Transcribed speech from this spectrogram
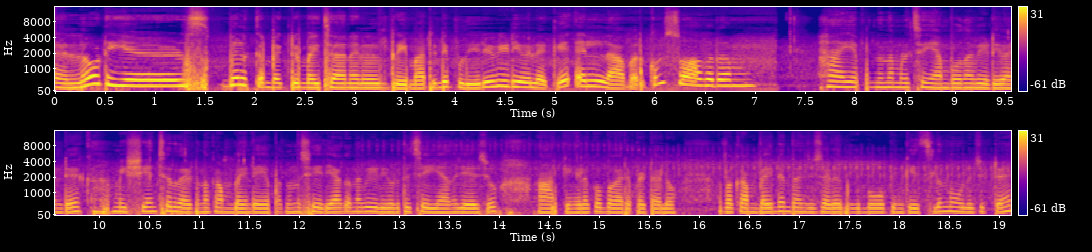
Hello dears welcome back to my channel dream ആർട്ടിന്റെ പുതിയൊരു വീഡിയോയിലേക്ക് എല്ലാവർക്കും സ്വാഗതം. ഹായ് അപ്പം ഇന്ന് നമ്മൾ ചെയ്യാൻ പോകുന്ന വീഡിയോ എന്റെ മെഷീൻ ചെറുതായിട്ടൊന്ന് കംപ്ലയിന്റ് ആയി അപ്പോൾ അതൊന്ന് ശരിയാക്കുന്ന വീഡിയോ എടുത്ത് ചെയ്യാമെന്ന് വിചാരിച്ചു. ആർക്കെങ്കിലുമൊക്കെ ഉപകാരപ്പെട്ടാലോ. അപ്പോൾ കംപ്ലയിന്റ് എന്താണെന്ന് ചോദിച്ചാൽ ഈ ബോബിൻ കേസിൽ നൂൽ ചുറ്റാൻ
